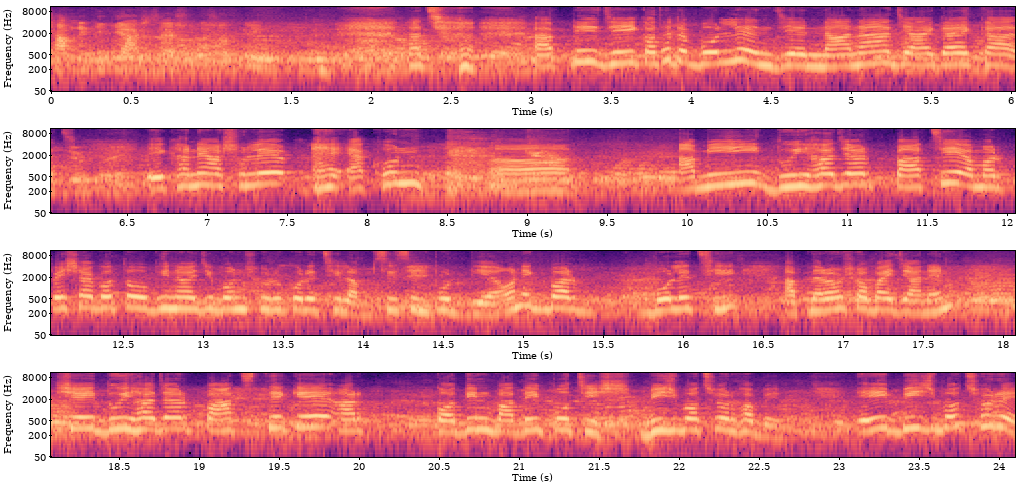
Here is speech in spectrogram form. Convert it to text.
সামনে কি কি আসছে আসলে সব আচ্ছা আপনি যেই কথাটা বললেন যে নানা জায়গায় কাজ এখানে আসলে এখন আহ, আমি দুই হাজার পাঁচে আমার পেশাগত অভিনয় জীবন শুরু করেছিলাম সিসিমপুর দিয়ে। অনেকবার বলেছি, আপনারাও সবাই জানেন, সেই দুই হাজার পাঁচ থেকে আর কদিন বাদেই পঁচিশ, বিশ বছর হবে। এই বিশ বছরে,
